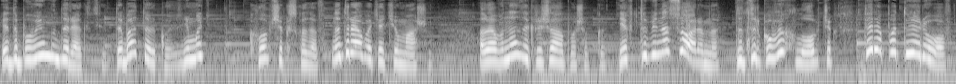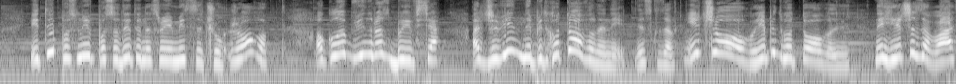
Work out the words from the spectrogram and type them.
Я доповім у дирекцію. Тебе тільки знімуть. Хлопчик сказав, не треба тьотю Машу. Але вона закричала пошепки: Як тобі не соромно? Ти цирковий хлопчик, ти репетирував, і ти посмів посадити на своє місце чужого. А коли б він розбився, адже він не підготовлений. Він сказав: Нічого, я підготовлений, не гірше за вас,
